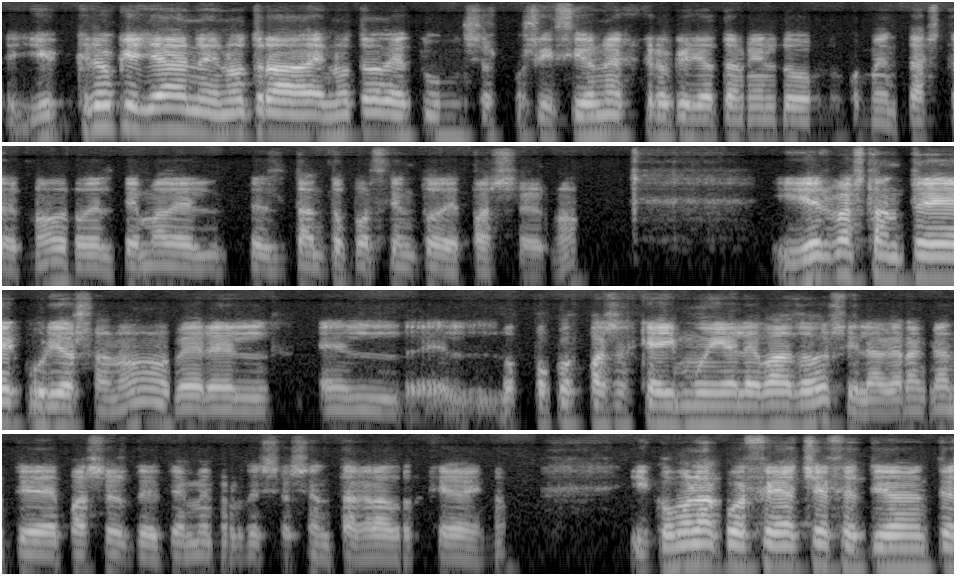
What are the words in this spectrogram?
Yo creo que ya en, otra, en otra de tus exposiciones, creo que ya también lo, comentaste, ¿no? Lo del tema del, del tanto por ciento de pases, ¿no? Y es bastante curioso, ¿no? Ver los pocos pases que hay muy elevados y la gran cantidad de pases de T menos de 60 grados que hay, ¿no? Y cómo la QFH efectivamente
